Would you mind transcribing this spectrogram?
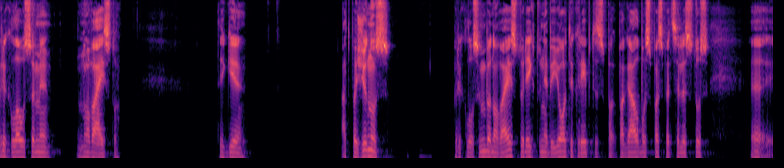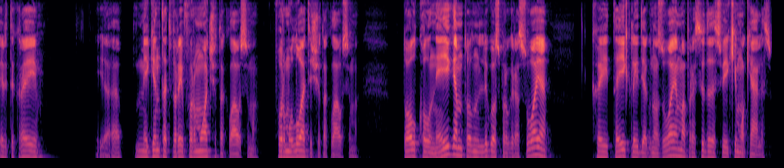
priklausomi nuo vaistų. Taigi atpažinus priklausomybę nuo vaistų, reiktų nebijoti kreiptis pagalbos pas specialistus. E, ir tikrai ja, mėginti atvirai formuoti šitą klausimą, formuluoti šitą klausimą. Tol, kol neįgiam, tol lygos progresuoja, kai taikliai diagnozuojama, prasideda sveikimo kelias.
